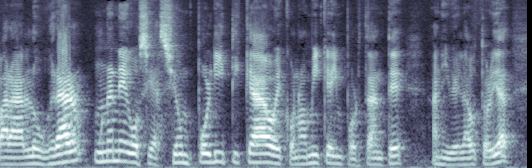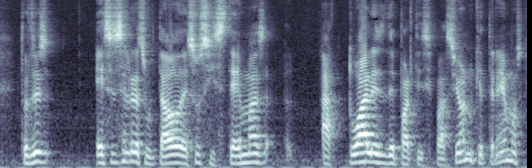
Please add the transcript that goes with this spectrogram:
para lograr una negociación política o económica importante a nivel de autoridad. Entonces, ese es el resultado de esos sistemas actuales de participación que tenemos,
